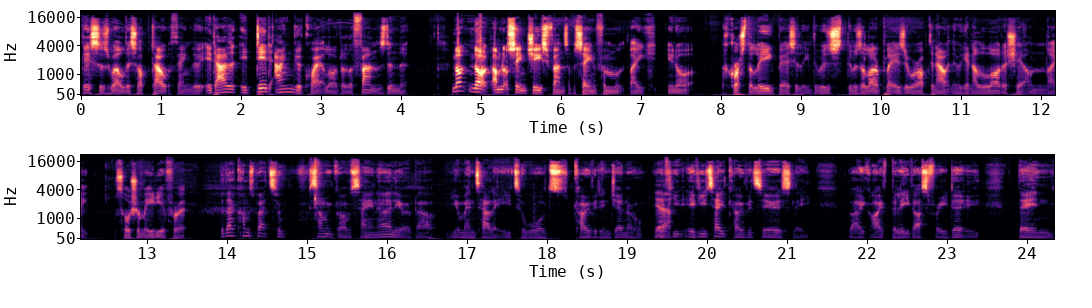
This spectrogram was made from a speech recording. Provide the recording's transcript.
this as well. This opt out thing. that It has, it did anger quite a lot of the fans, didn't it? Not not. I'm not saying Chiefs fans. I'm saying from like you know across the league. Basically, there was there was a lot of players who were opting out, and they were getting a lot of shit on like social media for it. but that comes back to something I was saying earlier about your mentality towards COVID in general. Yeah. If you if you take COVID seriously, like I believe us three do, then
